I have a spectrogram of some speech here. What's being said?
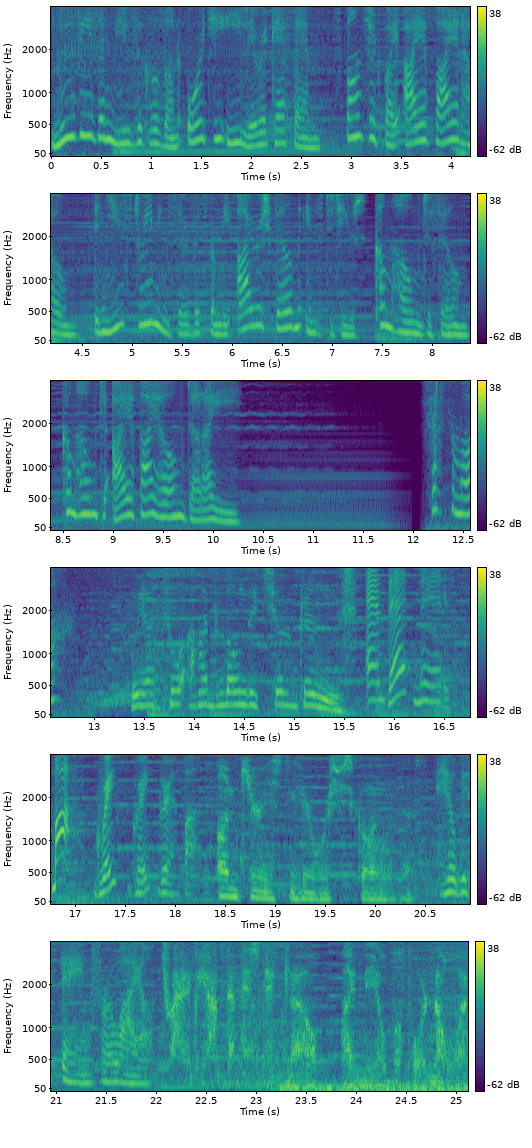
Movies and musicals on RTE Lyric FM, sponsored by IFI at Home, the new streaming service from the Irish Film Institute. Come home to film. Come home to ifihome.ie. Shassamach. We are two odd, lonely children. And that man is my great great grandfather. I'm curious to hear where she's going with this. He'll be staying for a while. Try to be optimistic. No, I kneel before no one.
